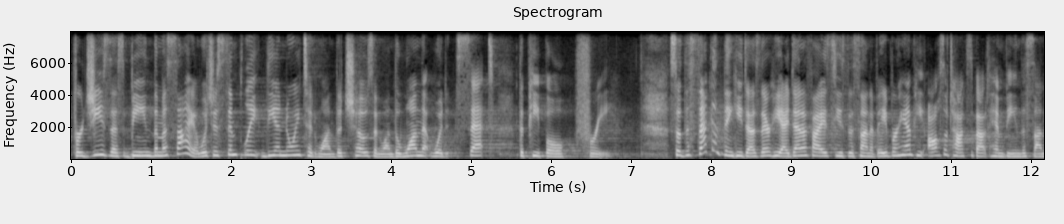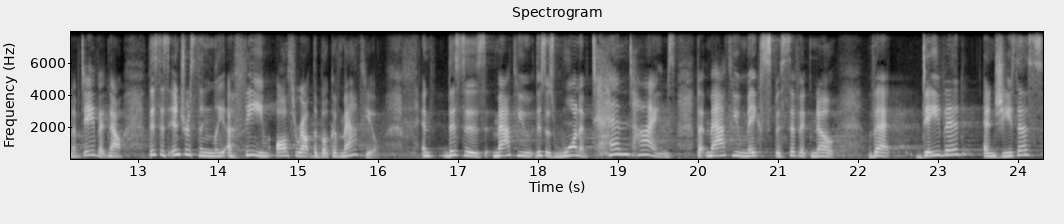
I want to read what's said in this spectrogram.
for Jesus being the Messiah, which is simply the anointed one, the chosen one, the one that would set the people free. So, the second thing he does there, he identifies he's the son of Abraham. He also talks about him being the son of David. Now, this is interestingly a theme all throughout the book of Matthew. And this is Matthew, this is one of 10 times that Matthew makes specific note that David and Jesus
